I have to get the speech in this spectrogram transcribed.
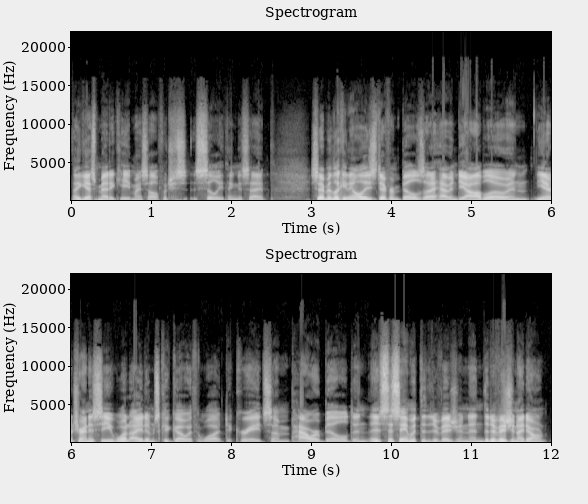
I guess, medicate myself, which is a silly thing to say. So, I've been looking at all these different builds that I have in Diablo and, you know, trying to see what items could go with what to create some power build. And it's the same with the Division. And the Division, I don't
